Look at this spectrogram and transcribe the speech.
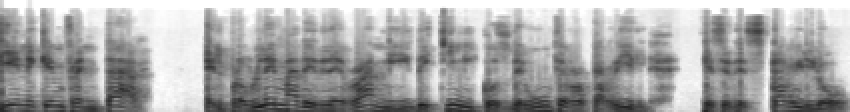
tiene que enfrentar el problema de derrame de químicos de un ferrocarril que se descarriló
